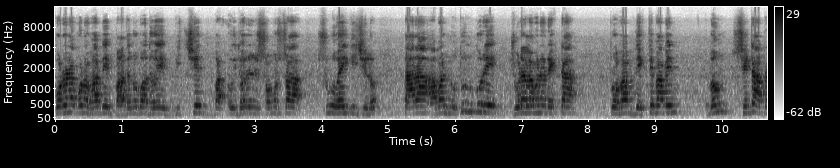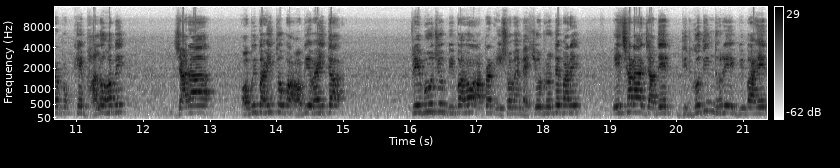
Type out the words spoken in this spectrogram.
কোনো না কোনোভাবে বাদানুবাদ হয়ে বিচ্ছেদ বা ওই ধরনের সমস্যা শুরু হয়ে গিয়েছিল তারা আবার নতুন করে জোড়া লাগানোর একটা প্রভাব দেখতে পাবেন এবং সেটা আপনার পক্ষে ভালো হবে। যারা অবিবাহিত বা অবিবাহিতা, প্রেমজ বিবাহ আপনার এই সময় ম্যাচিওর হতে পারে। এছাড়া যাদের দীর্ঘদিন ধরে বিবাহের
